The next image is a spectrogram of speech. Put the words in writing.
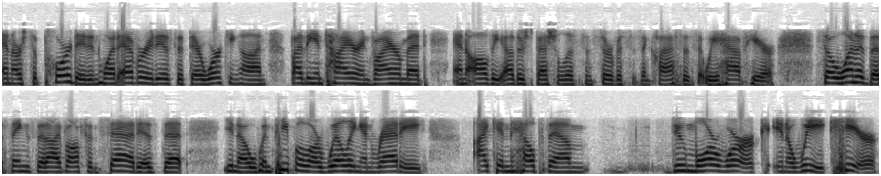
and are supported in whatever it is that they're working on by the entire environment and all the other specialists and services and classes that we have here. So one of the things that I've often said is that, you know, when people are willing and ready, I can help them do more work in a week here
